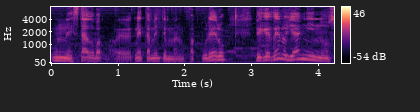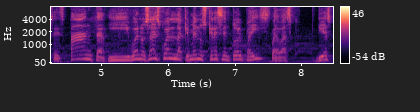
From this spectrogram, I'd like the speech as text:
un estado eh, netamente manufacturero. De Guerrero ya ni nos espanta. Y bueno, ¿sabes cuál es la que menos crece en todo el país? ¿Cuál? Tabasco. 10%.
